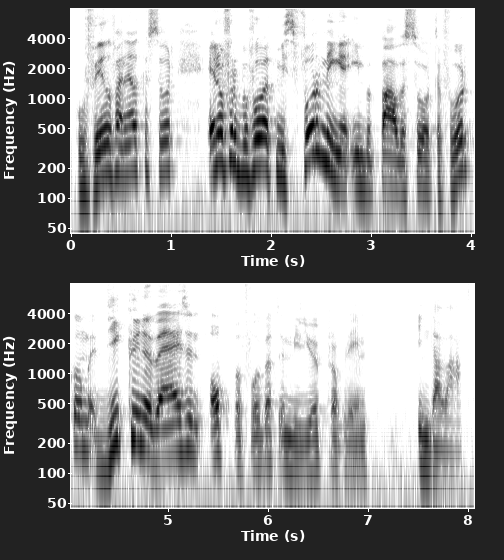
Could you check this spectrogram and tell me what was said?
hoeveel van elke soort en of er bijvoorbeeld misvormingen in bepaalde soorten voorkomen, die kunnen wijzen op bijvoorbeeld een milieuprobleem in dat water.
